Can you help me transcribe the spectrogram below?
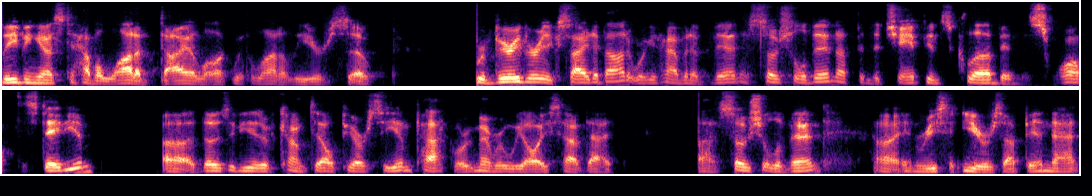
leaving us to have a lot of dialogue with a lot of leaders. So we're very, very excited about it. We're going to have an event, a social event up in the Champions Club in the Swamp, the stadium. Uh, those of you that have come to LPRC Impact will remember we always have that uh, social event uh, in recent years up in that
